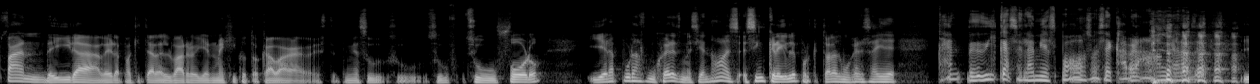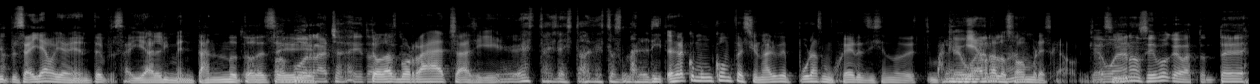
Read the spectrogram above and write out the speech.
fan de ir a ver a Paquita del barrio allá en México, tocaba, este, tenía su, su, su, su foro y era puras mujeres. Me decía, no, es, es increíble porque todas las mujeres ahí de, "Can- dedícasela a mi esposo, ese cabrón. que no sé". y pues ella obviamente, pues ahí alimentando todo ese... Todas borrachas ahí. todas borrachas y esta es la historia de estos malditos. Era como un confesionario de puras mujeres diciendo de vale Qué mierda bueno, los ¿eh? hombres, cabrón. Qué Así. bueno, sí, porque bastante,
